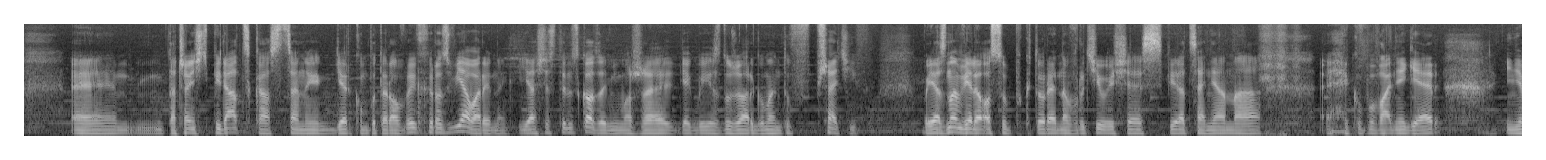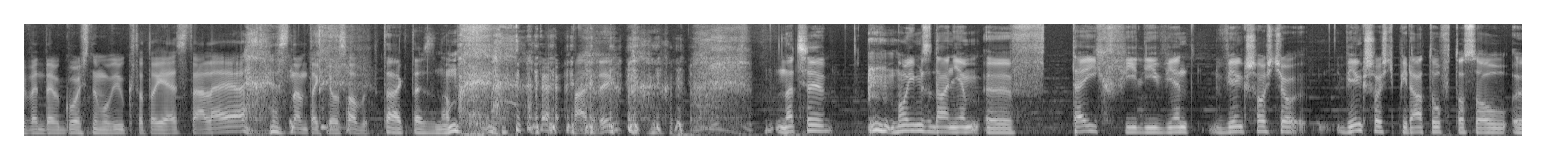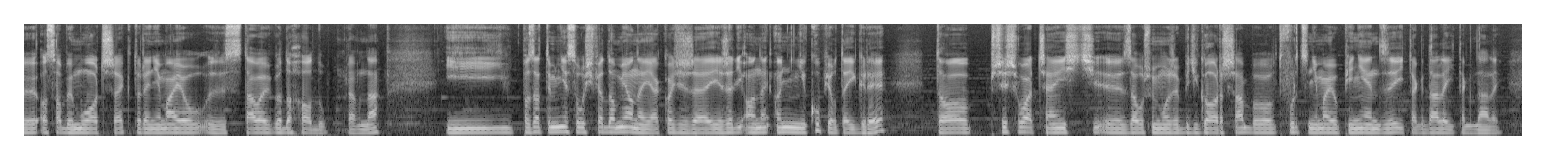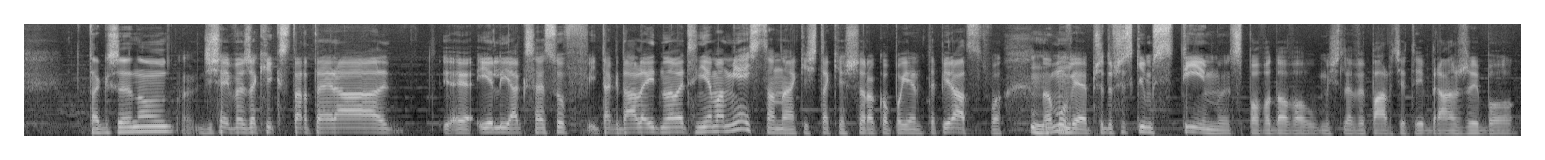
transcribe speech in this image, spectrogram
ta część piracka sceny gier komputerowych rozwijała rynek. Ja się z tym zgodzę, mimo że jakby jest dużo argumentów przeciw. Bo ja znam wiele osób, które nawróciły się z piracenia na e, kupowanie gier i nie będę głośno mówił, kto to jest, ale znam takie osoby. Tak, też znam. Padry? Znaczy, moim zdaniem y, w tej chwili wię, większość piratów to są y, osoby młodsze, które nie mają y, stałego dochodu, prawda? I poza tym nie są uświadomione jakoś, że jeżeli one, oni nie kupią tej gry, to przyszła część, y, załóżmy, może być gorsza, bo twórcy nie mają pieniędzy i tak dalej, i tak dalej. Także no, Dzisiaj w erze Kickstartera, early accessów i tak dalej, nawet nie ma miejsca na jakieś takie szeroko pojęte piractwo. No Mhm. mówię, przede wszystkim Steam spowodował, myślę, wyparcie tej branży, bo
